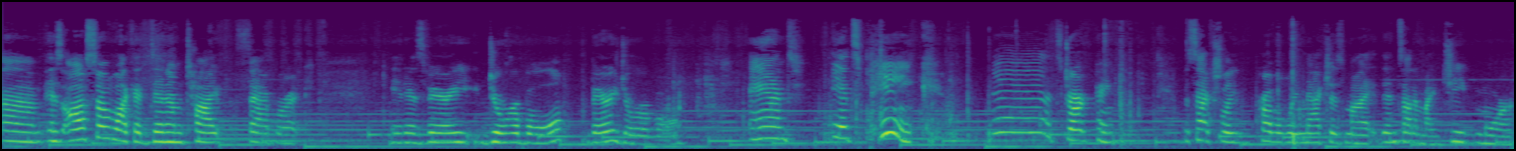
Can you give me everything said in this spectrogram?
um, is also like a denim type fabric. It is very durable, very durable. And it's pink. Eh, it's dark pink. This actually probably matches my the inside of my Jeep more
